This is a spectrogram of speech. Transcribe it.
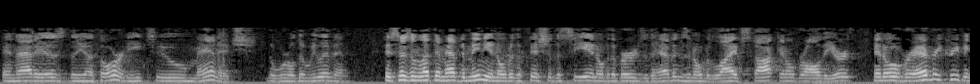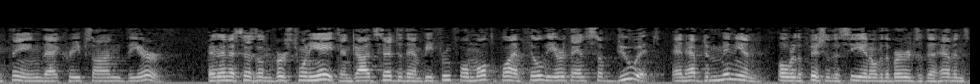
and that is the authority to manage the world that we live in. It says, and let them have dominion over the fish of the sea, and over the birds of the heavens, and over the livestock, and over all the earth, and over every creeping thing that creeps on the earth. And then it says in verse 28, And God said to them, Be fruitful, multiply, and fill the earth, and subdue it, and have dominion over the fish of the sea, and over the birds of the heavens,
